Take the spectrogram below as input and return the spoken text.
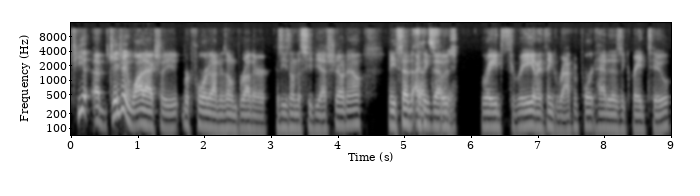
T uh, JJ Watt actually reported on his own brother because he's on the CBS show now, and he said I think that funny. was grade three, and I think Rapoport had it as a grade two.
